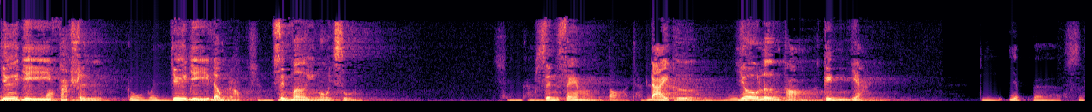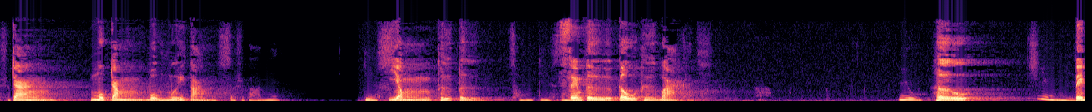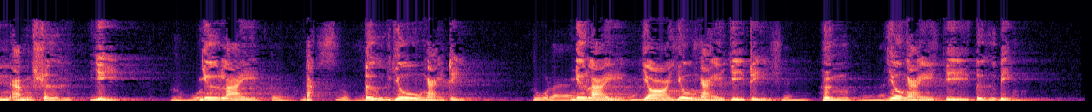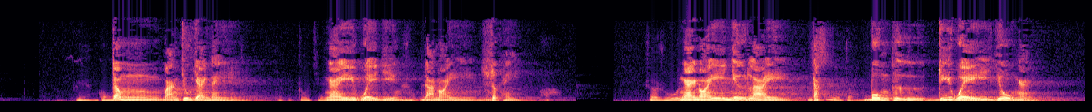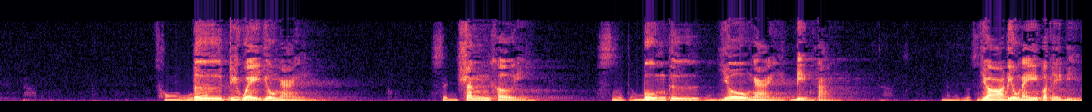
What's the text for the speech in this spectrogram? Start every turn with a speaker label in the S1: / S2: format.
S1: Chư vị Pháp Sư Chư vị đồng học Xin mời ngồi xuống. Xin xem Đại Thừa Vô Lượng Thọ Kinh
S2: dài,
S1: Trang 148 Dòng thứ tư Xem từ câu thứ ba. Hữu. Tịnh ảnh sớ dị Như Lai đắc tứ vô ngại trí. Như Lai do vô ngại chi
S2: trị
S1: Hưng vô ngại chi tứ biện. Trong bản chú giải này Ngài Huệ Diện đã nói rất hay. Ngài nói như lai đắc Bốn thư trí huệ vô ngại Từ trí huệ vô ngại Sanh khởi, Bốn thứ vô ngại biện
S2: tại
S1: Do điều này có thể biết,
